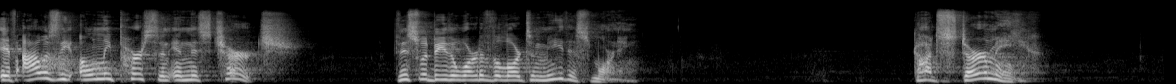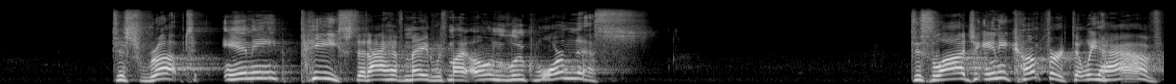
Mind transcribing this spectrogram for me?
if I was the only person in this church, this would be the word of the Lord to me this morning. God, stir me. Disrupt any peace that I have made with my own lukewarmness dislodge any comfort that we have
